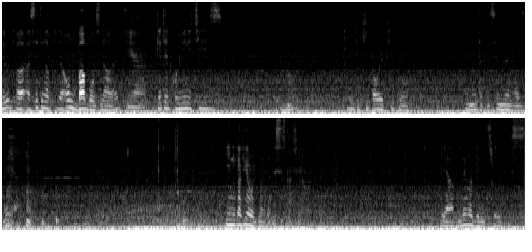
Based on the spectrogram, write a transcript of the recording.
build, uh, are setting up their own bubbles now, right? Yeah. Gated communities, trying to keep away people who are not at the same level as they are. In Kafue Road, man. This is Kafue Road. Yeah, I've never been through this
